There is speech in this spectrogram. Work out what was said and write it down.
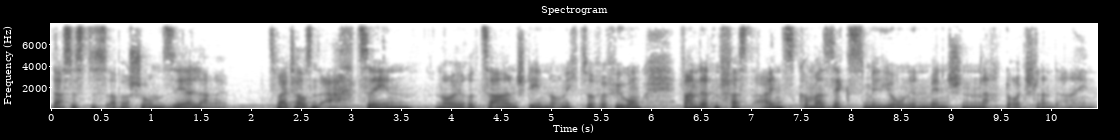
Das ist es aber schon sehr lange. 2018, neuere Zahlen stehen noch nicht zur Verfügung, wanderten fast 1,6 Millionen Menschen nach Deutschland ein.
